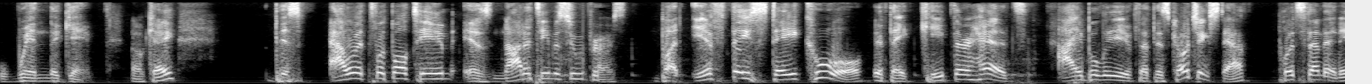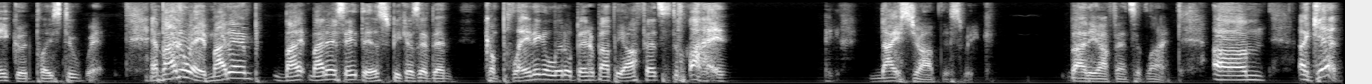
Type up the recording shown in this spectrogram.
win the game. Okay? This Alouette football team is not a team of superstars, but if they stay cool, if they keep their heads, I believe that this coaching staff puts them in a good place to win. And by the way, might I, might, might I say this because I've been complaining a little bit about the offensive line. nice job this week by the offensive line. Um, again,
